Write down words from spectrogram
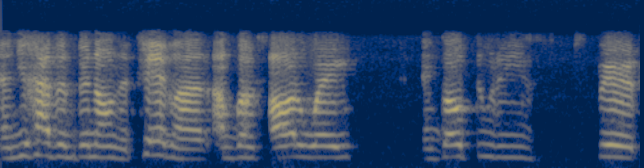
and you haven't been on the TED line, I'm going all the way and go through these spirits.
